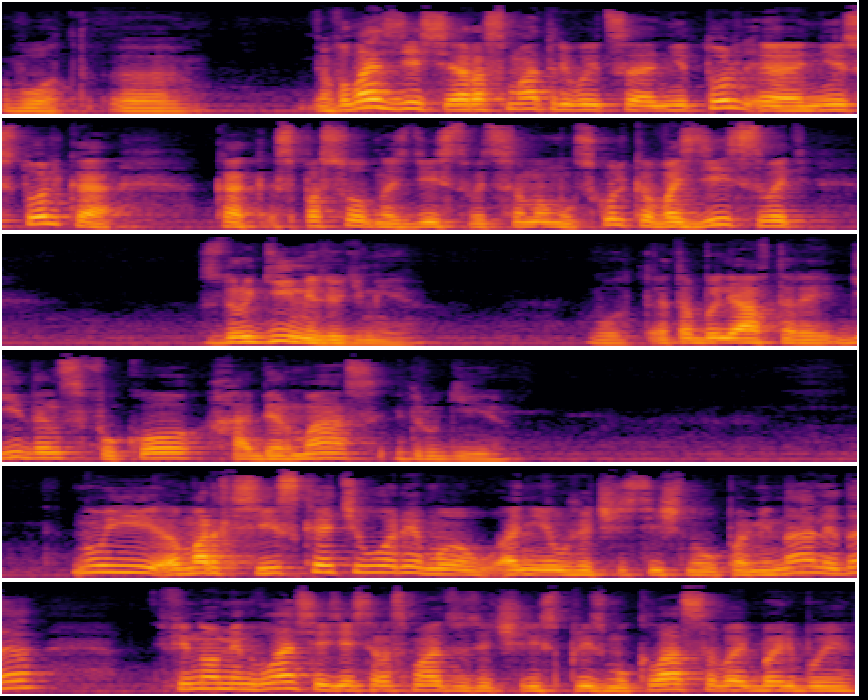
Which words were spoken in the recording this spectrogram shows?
Вот. Э, власть здесь рассматривается не, толь, э, не столько как способность действовать самому, сколько воздействовать с другими людьми. Вот. Это были авторы Гиденс, Фуко, Хабермас и другие. Ну и марксистская теория, мы о ней уже частично упоминали, да? Феномен власти здесь рассматривается через призму классовой борьбы.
